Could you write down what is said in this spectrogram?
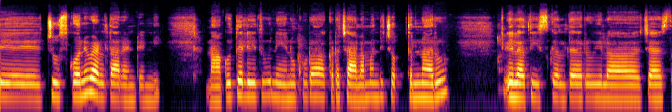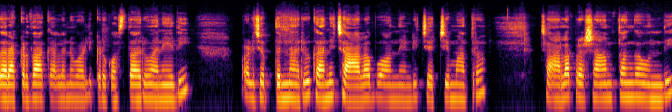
చే- చూసుకొని వెళ్తారంటండి. నాకు తెలీదు నేను కూడా అక్కడ చాలామంది చెప్తున్నారు. ఇలా తీసుకెళ్తారు ఇలా చేస్తారు అక్కడ దాకా వెళ్ళని వాళ్ళు ఇక్కడికి వస్తారు అనేది వాళ్ళు చెప్తున్నారు. కానీ చాలా బాగుందండి. చర్చి మాత్రం చాలా ప్రశాంతంగా ఉంది.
